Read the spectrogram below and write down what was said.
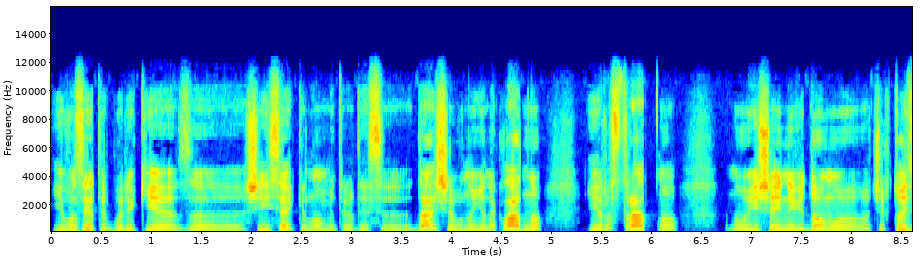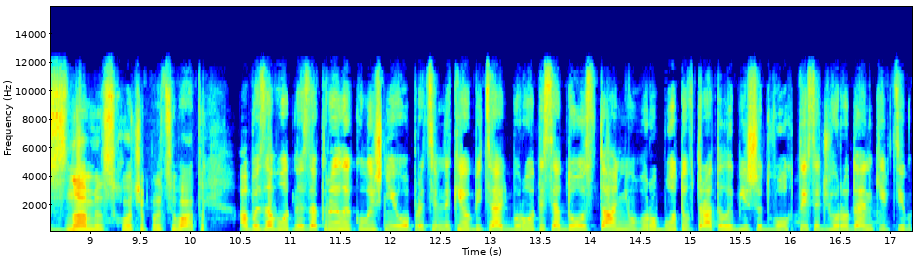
і возити буряки за 60 кілометрів десь далі, воно є накладно і розтратно. Ну і ще й невідомо, чи хтось з нами схоче працювати. Аби завод не закрили, колишні його працівники обіцяють боротися до останнього. Роботу втратили більше двох тисяч городенківців.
